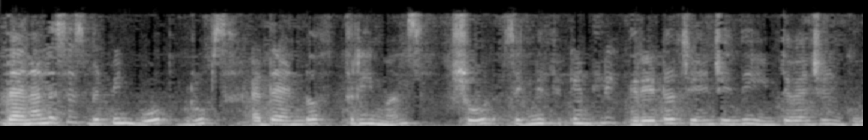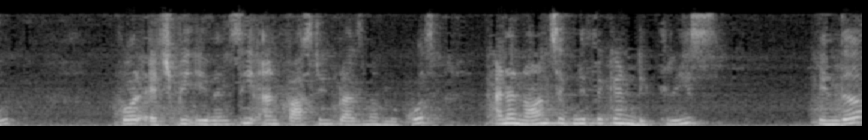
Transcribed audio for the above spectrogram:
The analysis between both groups at the end of three months showed significantly greater change in the intervention group for HbA1c and fasting plasma glucose and a non-significant decrease in the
